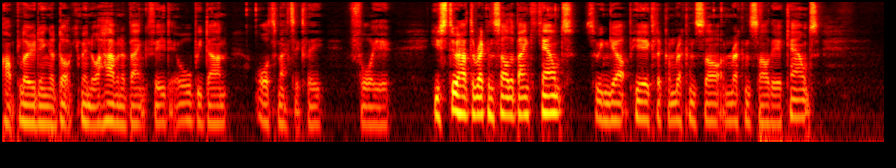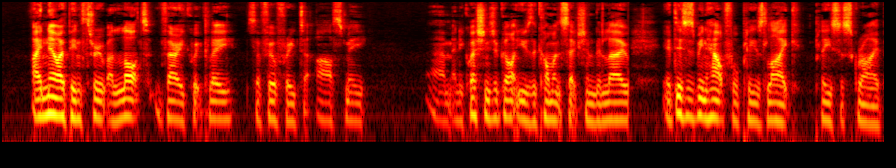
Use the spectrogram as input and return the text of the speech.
uploading a document or having a bank feed. It will all be done automatically for you. You still have to reconcile the bank account, so we can go up here, click on reconcile and reconcile the account. I know I've been through a lot very quickly, so feel free to ask me um, any questions you've got. Use the comments section below. If this has been helpful, please like, please subscribe,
